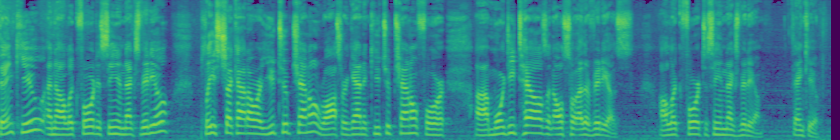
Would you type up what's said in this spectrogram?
Thank you, and I'll look forward to seeing you next video. Please check out our YouTube channel, Ross Organic YouTube channel, for uh, more details and also other videos. I'll look forward to seeing you next video. Thank you.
